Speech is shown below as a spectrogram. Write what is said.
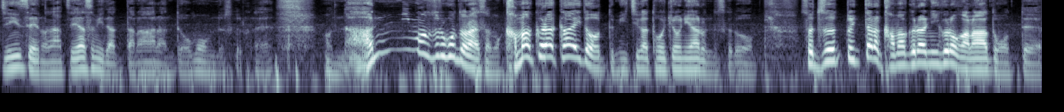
人生の夏休みだったなぁなんて思うんですけどね。もう何にもすることないですよ。もう鎌倉街道って道が東京にあるんですけど、それずっと行ったら鎌倉に行くのかななと思って、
